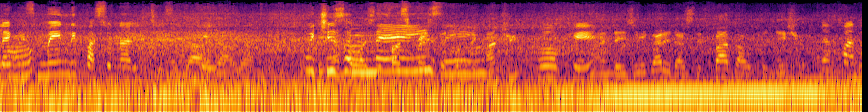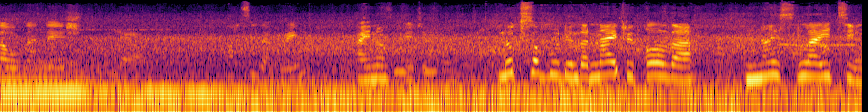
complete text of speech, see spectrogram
Like it's uh-huh. mainly personalities. in Yeah, Kenya. yeah, yeah. Which is Kenyatta was the first president of the amazing. country Okay, and is regarded as the father of the nation. the father of the nation. Yeah. Ah, see the green, I know. beautiful. Looks so good in the night with all the nice lighting.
